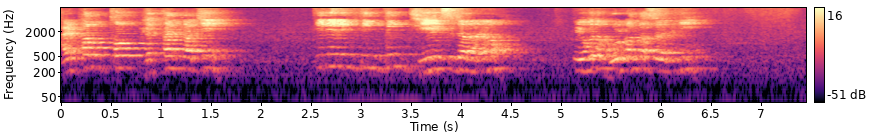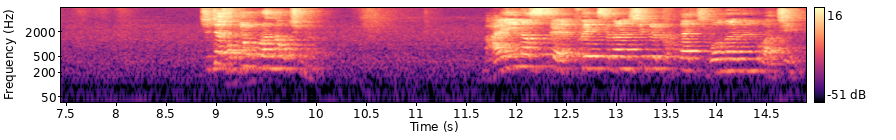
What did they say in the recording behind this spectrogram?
알파부터 베타까지 띠리링띵띵 dx잖아요. 여기다 뭘 갖다 써야 되니? 진짜 정적분을 한다고 치면. 마이너스 fx라는 식을 갖다 집어넣어야 되는 거 맞지?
